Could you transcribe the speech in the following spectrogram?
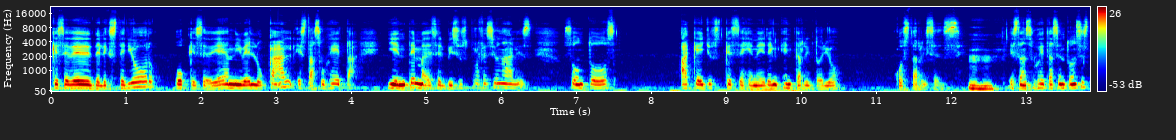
que se dé desde el exterior o que se dé a nivel local, está sujeta. Y en tema de servicios profesionales, son todos aquellos que se generen en territorio costarricense. Están sujetas entonces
